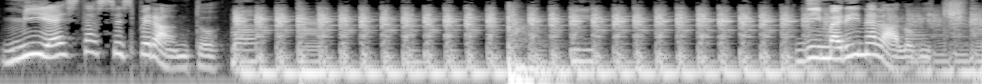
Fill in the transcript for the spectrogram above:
Mi estas Esperanto di Marina Lalovic.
